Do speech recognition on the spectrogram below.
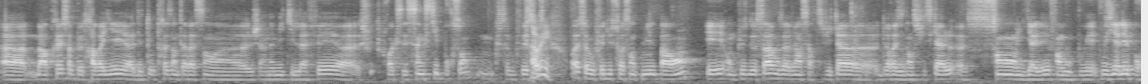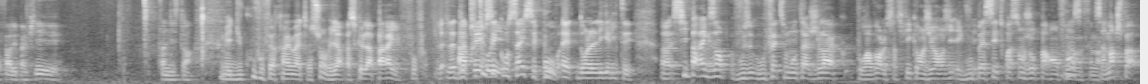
Euh, bah après, ça peut travailler à des taux très intéressants. Euh, J'ai un ami qui l'a fait, euh, je, je crois que c'est 5-6%, donc ça vous fait Ah oui. Ouais, ça vous fait du 60 000 par an. Et en plus de ça, vous avez un certificat euh, de résidence fiscale sans y aller. Enfin, vous pouvez, vous y allez pour faire les papiers. Et... Fin de l'histoire. Mais du coup, il faut faire quand même attention, dire, parce que là, pareil, faut, là, là, Après, tous ces conseils, c'est pour être dans la légalité. Euh, si par exemple, vous, vous faites ce montage-là pour avoir le certificat en Géorgie et que vous passez 300 jours par an en France, Non, ça ça marche marche pas.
